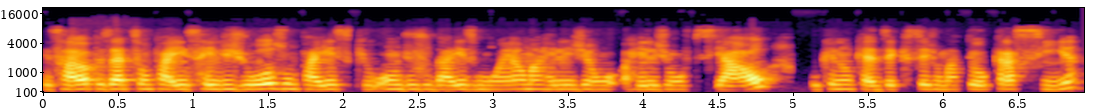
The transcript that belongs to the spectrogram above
Israel, apesar de ser um país religioso, um país que, onde o judaísmo é uma religião, religião oficial, o que não quer dizer que seja uma teocracia,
